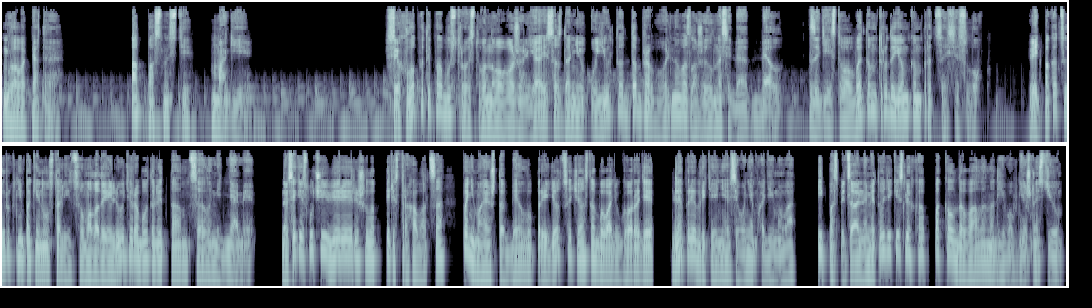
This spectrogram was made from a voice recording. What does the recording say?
Глава пятая. Опасности магии. Все хлопоты по обустройству нового жилья и созданию уюта добровольно возложил на себя Белл, задействовав в этом трудоемком процессе слух. Ведь пока цирк не покинул столицу, молодые люди работали там целыми днями. На всякий случай Верия решила перестраховаться, понимая, что Беллу придется часто бывать в городе для приобретения всего необходимого, и по специальной методике слегка поколдовала над его внешностью.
